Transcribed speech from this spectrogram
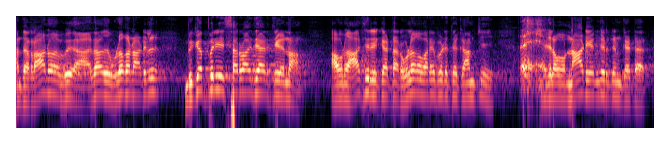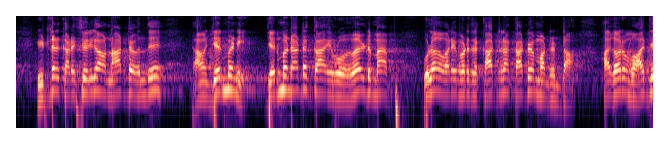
அந்த இராணுவ அதாவது உலக நாடுகள் மிகப்பெரிய சர்வாதிகாரத்தையும் தான். அவனுக்கு ஆசிரியர் கேட்டார் உலக வரைபடத்தை காமிச்சு இதில் உன் நாடு எங்கே இருக்குன்னு கேட்டார். ஹிட்லர் கடைசி வரைக்கும் அவன் நாட்டை வந்து அவன் ஜெர்மனி ஜெர்மனி நாட்டை கா வேர்ல்டு மேப் உலக வரைபடத்தில் காட்டுனா காட்டவே மாட்டேன்ட்டான். அதுக்கப்புறம் வாஜி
